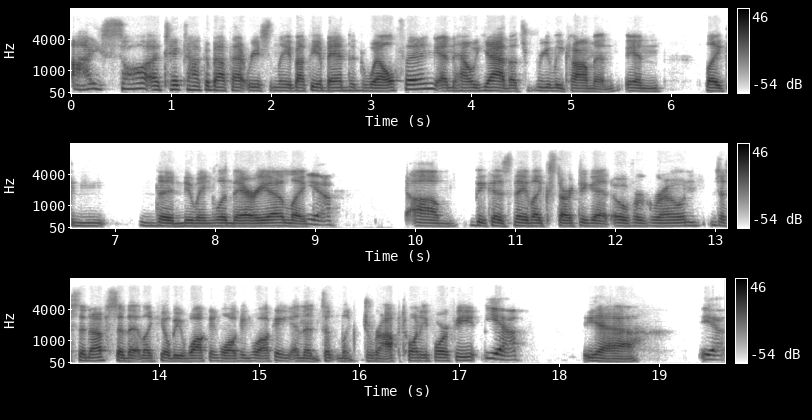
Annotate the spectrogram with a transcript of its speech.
I saw a TikTok about that recently about the abandoned well thing and how yeah, that's really common in like n- the New England area like yeah um because they like start to get overgrown just enough so that like you'll be walking walking walking and then to, like drop 24 feet. yeah Yeah. Yeah.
